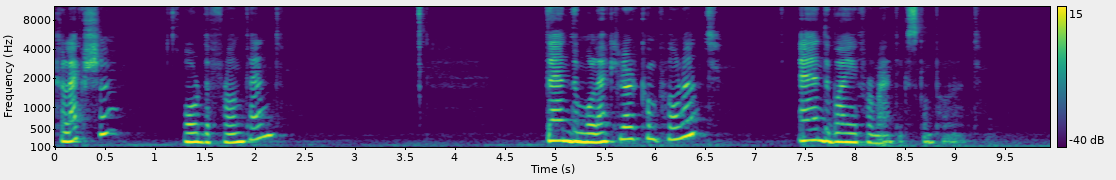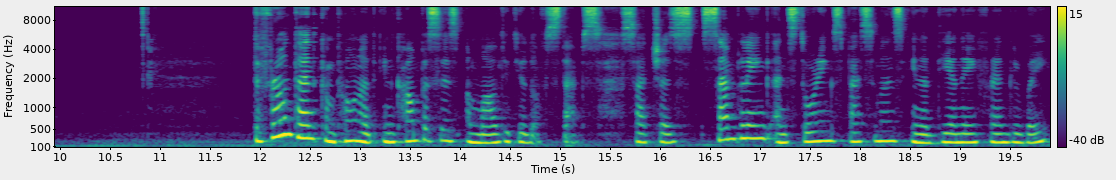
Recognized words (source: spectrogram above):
Collection, or the front end, then the molecular component, and the bioinformatics component. The front-end component encompasses a multitude of steps, such as sampling and storing specimens in a DNA-friendly way,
